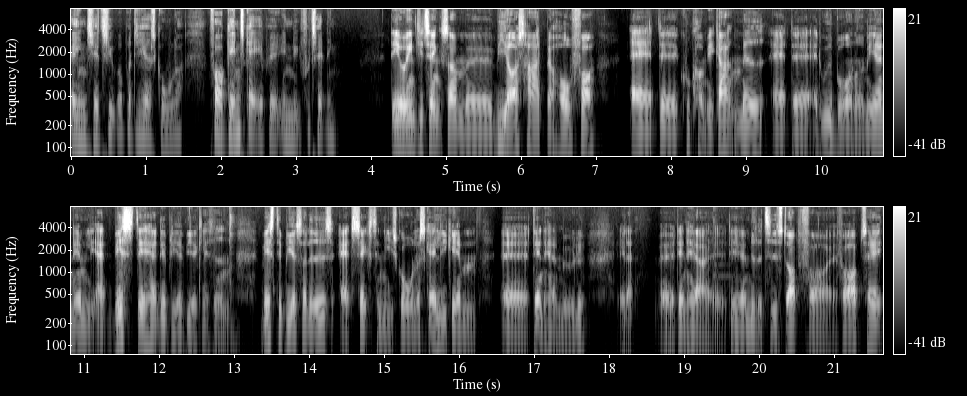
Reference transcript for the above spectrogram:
af initiativer på de her skoler for at genskabe en ny fortælling? Det er jo en af de ting, som øh, vi også har et behov for, at øh, kunne komme i gang med at, øh, at udbore noget mere, nemlig at hvis det her det bliver virkeligheden, hvis det bliver således, at 6-9 skoler skal igennem øh, den her mølle, eller øh, den her, øh, det her midlertidige stop for, øh, for optag,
